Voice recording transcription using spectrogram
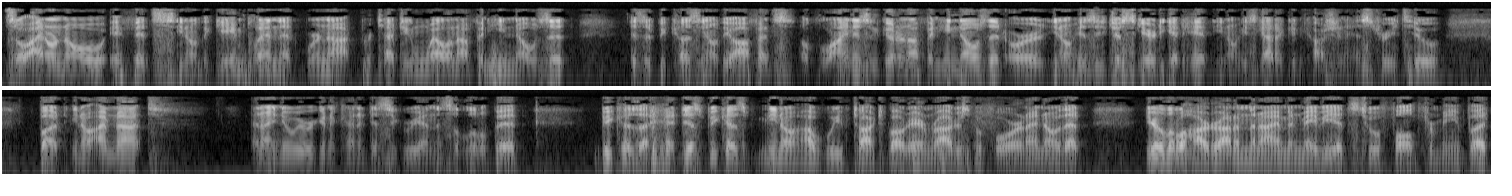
So I don't know if it's you know the game plan that we're not protecting well enough, and he knows it. Is it because you know the offensive line isn't good enough and he knows it, or you know is he just scared to get hit? You know he's got a concussion history too. But you know I'm not, and I knew we were going to kind of disagree on this a little bit because I, just because you know how we've talked about Aaron Rodgers before, and I know that you're a little harder on him than I am, and maybe it's to a fault for me, but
